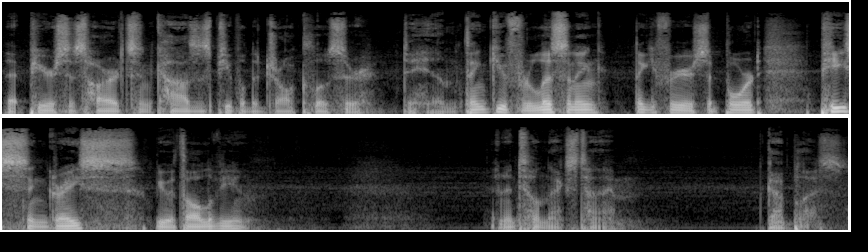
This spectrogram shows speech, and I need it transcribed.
that pierces hearts and causes people to draw closer to Him. Thank you for listening. Thank you for your support. Peace and grace be with all of you. And until next time, God bless.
